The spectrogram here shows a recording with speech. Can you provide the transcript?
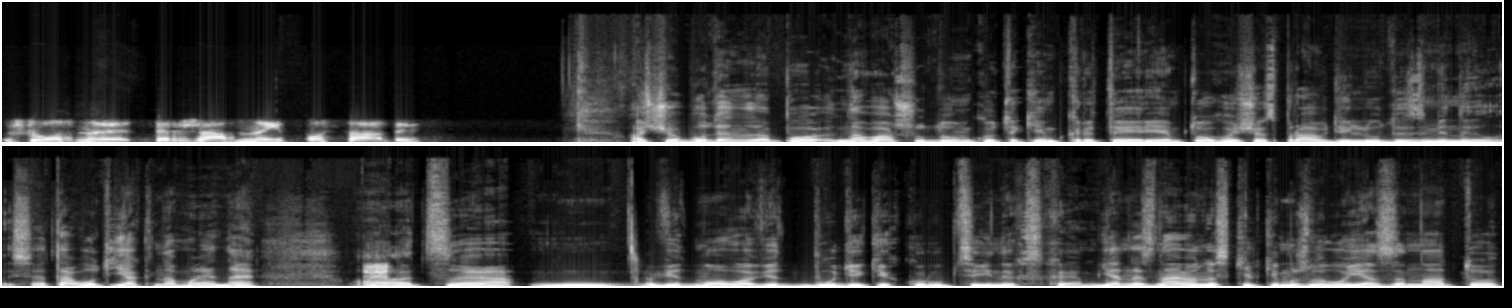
жодної державної посади. А що буде по на вашу думку таким критерієм того, що справді люди змінилися? Та от як на мене, а, це відмова від будь-яких корупційних схем. Я не знаю наскільки можливо я занадто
